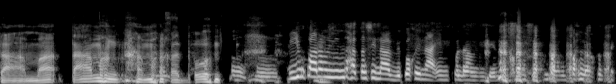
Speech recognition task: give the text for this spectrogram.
Tama. Tamang tama ka doon. Mm-mm. Yung parang yung lahat ng sinabi ko, kinain ko lang din ako sa panahon.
